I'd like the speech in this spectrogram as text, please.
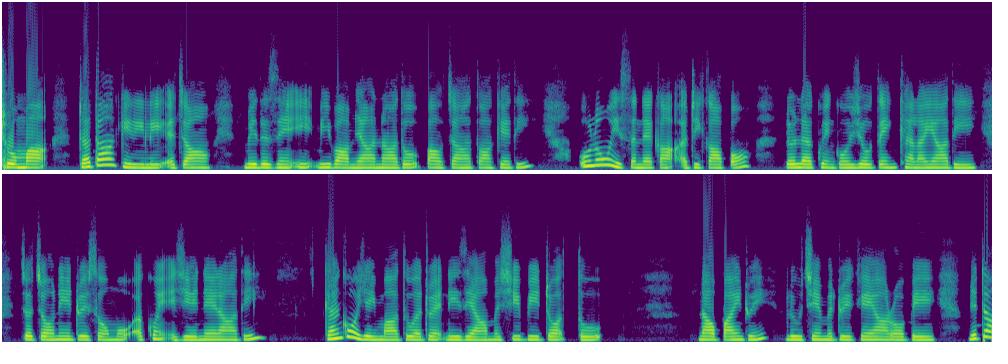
ထိုမှဒတကီရီလီအကြောင်းမေဒဇင်ဤမိဘများနာသို့ပေါက်ကြားသွားခဲ့သည်ဦးလုံးဝီစနက်ကအဓိကပေါ်လွတ်လပ်ခွင့်ကိုရုပ်သိမ်းခံလိုက်ရသည်ကြောကြောနှင့်တွေ့ဆုံမှုအခွင့်အရေးနေလာသည်ဂန်းကိုရိမ်မှသူ့အတွက်နေစရာမရှိပြီးတော့သူနောက်ပိုင်းတွင် လူချင်းမတွေ့ခဲ့ရတော့ပေမြစ်တာ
